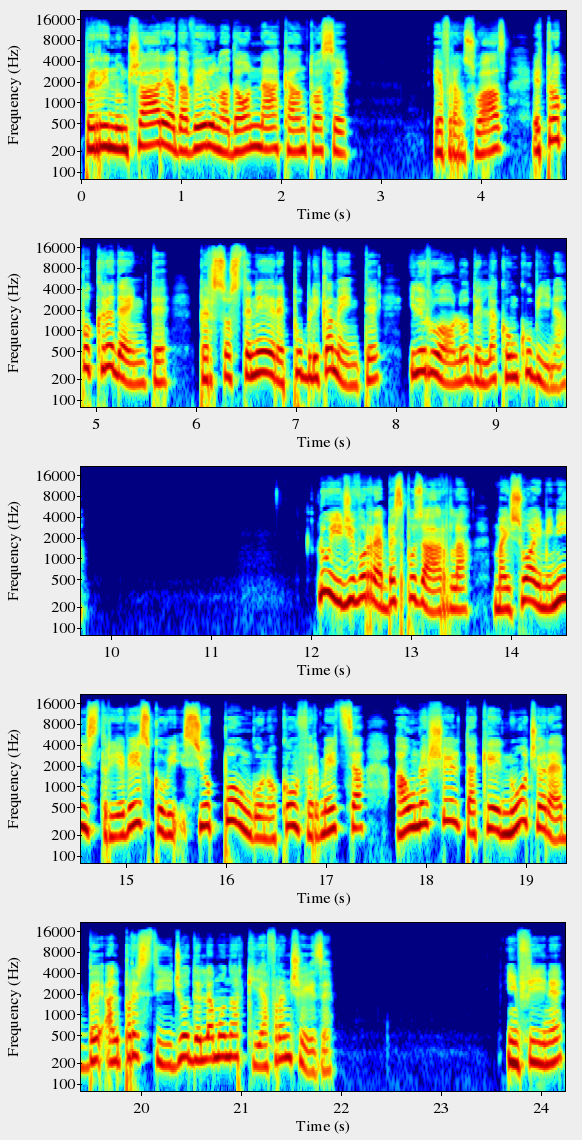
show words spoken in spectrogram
per rinunciare ad avere una donna accanto a sé e Françoise è troppo credente per sostenere pubblicamente il ruolo della concubina. Luigi vorrebbe sposarla, ma i suoi ministri e vescovi si oppongono con fermezza a una scelta che nuocerebbe al prestigio della monarchia francese. Infine,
